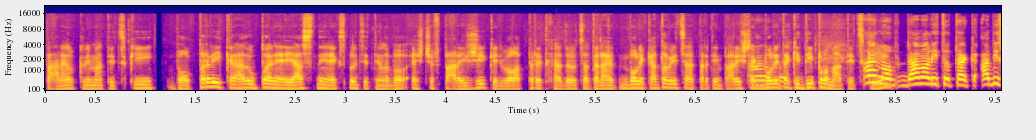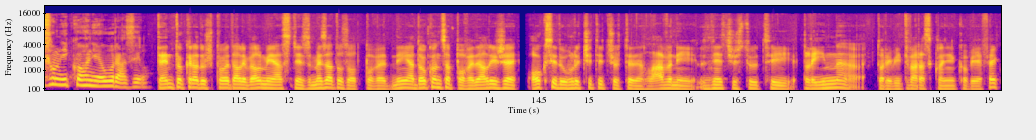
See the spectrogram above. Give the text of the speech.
panel klimatický bol prvýkrát úplne jasný explicitný, lebo ešte v Paríži, keď bola predchádzajúca, teda boli Katovice a predtým Paríž, tak boli takí diplomatickí. Áno, dávali to tak, aby som nikoho neurazil. Tentokrát už povedali veľmi jasne, sme za to zodpovední a dokonca povedali, že oxid uhličitý, čo je ten hlavný znečistujúci plyn, ktorý vytvára skleníkový efekt,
